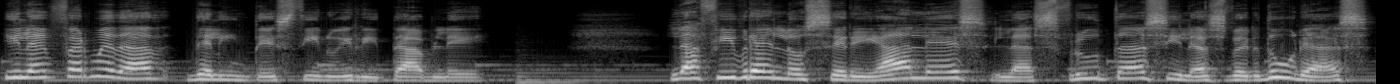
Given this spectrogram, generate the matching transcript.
y la enfermedad del intestino irritable. La fibra en los cereales, las frutas y las verduras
